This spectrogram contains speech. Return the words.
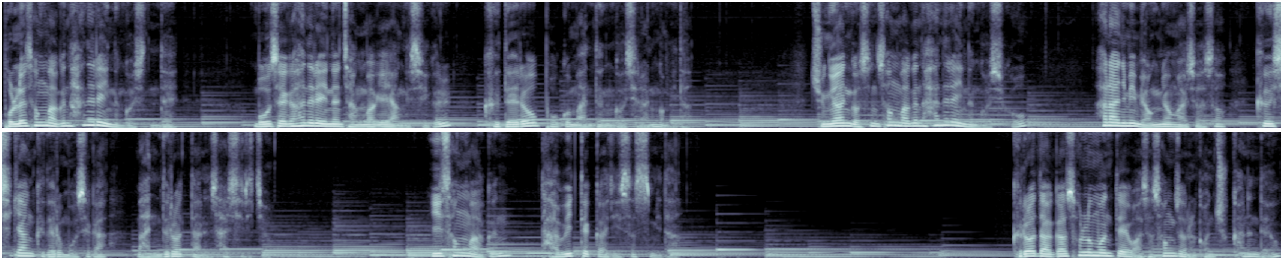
본래 성막은 하늘에 있는 것인데 모세가 하늘에 있는 장막의 양식을 그대로 보고 만든 것이라는 겁니다. 중요한 것은 성막은 하늘에 있는 것이고 하나님이 명령하셔서 그 식양 그대로 모세가 만들었다는 사실이죠. 이 성막은 다윗 때까지 있었습니다. 그러다가 솔로몬 때에 와서 성전을 건축하는데요.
